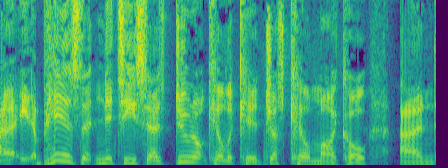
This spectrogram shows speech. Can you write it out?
Uh, it appears that Nitti says, "Do not kill the kid, just kill Michael." And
